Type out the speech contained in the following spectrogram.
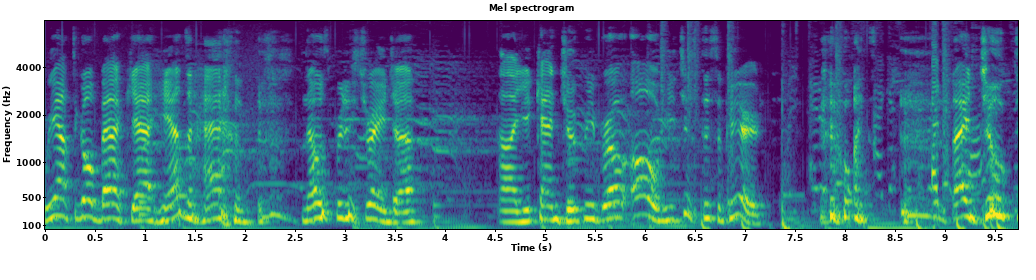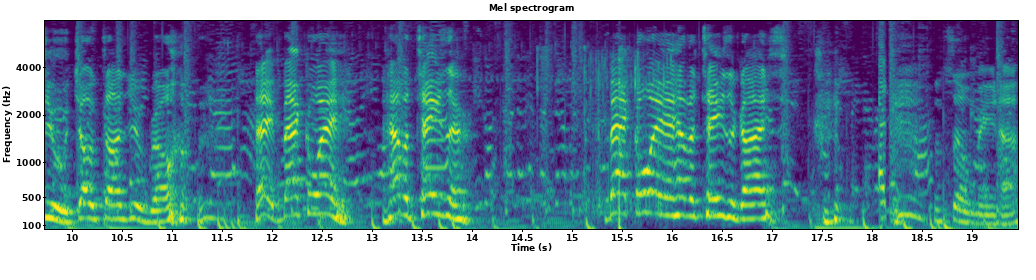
We have to go back. Yeah, he has a hand. that was pretty strange, huh? Uh, you can't juke me, bro? Oh, he just disappeared. what? I juked you. Joked on you, bro. hey, back away. I have a taser. Back away. I have a taser, guys. That's so mean, huh?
